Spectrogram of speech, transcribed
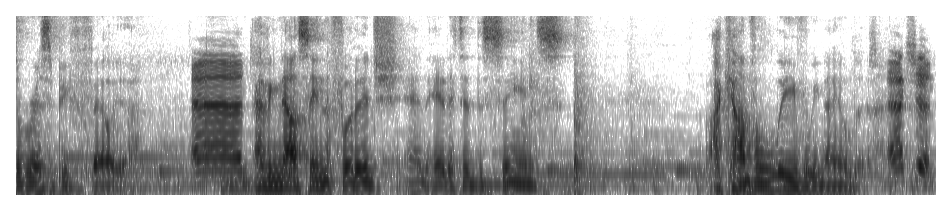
It's a recipe for failure. And Having now seen the footage and edited the scenes, I can't believe we nailed it. action.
